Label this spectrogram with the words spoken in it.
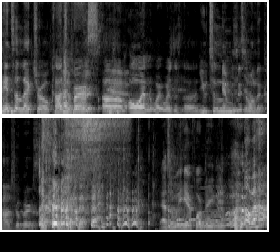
intellectual controversy um, Yeah. on where, where's this uh, YouTube? Emphasis too. on the controversy. That's what we're here for, baby. No, but how,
